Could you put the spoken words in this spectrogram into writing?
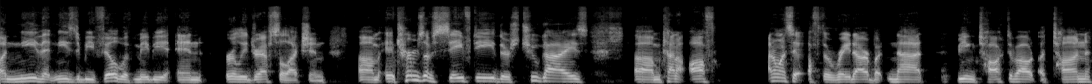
a need that needs to be filled with maybe an early draft selection. Um, in terms of safety, there's two guys um, kind of off. I don't want to say off the radar, but not being talked about a ton.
